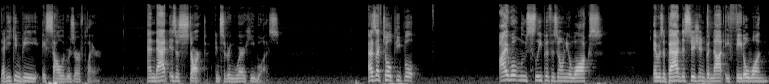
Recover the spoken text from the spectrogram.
that he can be a solid reserve player. And that is a start considering where he was. As I've told people, I won't lose sleep if Hezonja walks. It was a bad decision, but not a fatal one.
